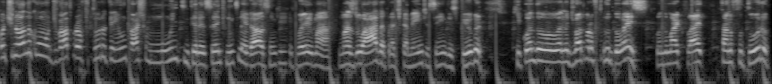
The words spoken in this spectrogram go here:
Continuando com De Volta para o Futuro, tem um que eu acho muito interessante, muito legal, assim, que foi uma, uma zoada praticamente, assim, do Spielberg, que quando, no De Volta para o Futuro 2, quando o Mark Fly tá no futuro,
